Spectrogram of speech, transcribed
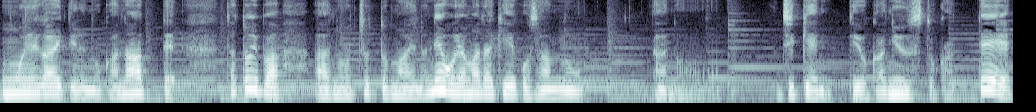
思い描いてるのかなって。例えばあのちょっと前のね、小山田恵子さんのあの事件っていうかニュースとかって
